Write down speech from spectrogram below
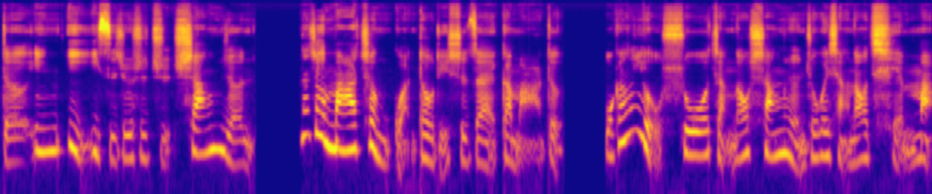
的音译，意思就是指商人。那这个妈政馆到底是在干嘛的？我刚刚有说，讲到商人就会想到钱嘛，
